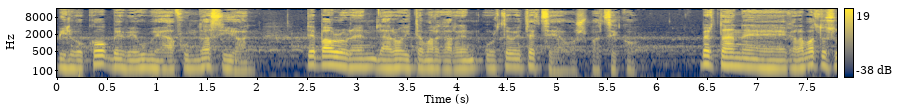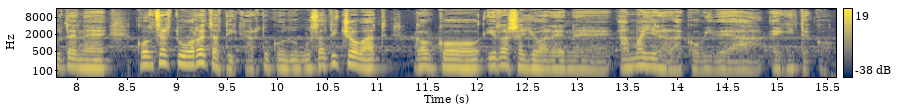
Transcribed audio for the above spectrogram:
Bilboko BBVA fundazioan, de Pauloren laro itamargarren urte betetzea ospatzeko. Bertan e, grabatu zuten e, kontzertu horretatik hartuko dugu zatitxo bat gaurko irrasaioaren e, amaierarako bidea egiteko.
